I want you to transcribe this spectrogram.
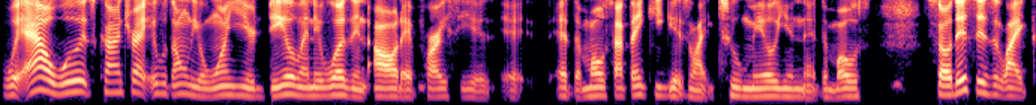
with Al Woods' contract, it was only a one year deal, and it wasn't all that pricey at, at, at, the most. I think he gets like two million at the most. So this is like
